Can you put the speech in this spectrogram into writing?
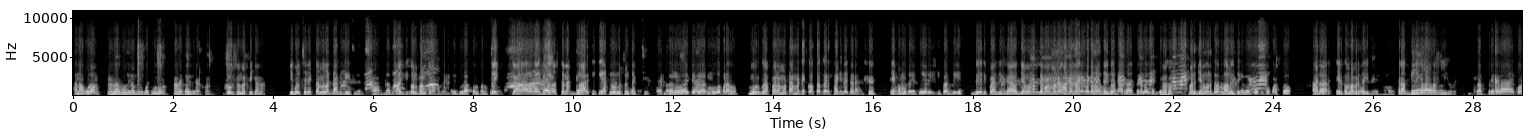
থানা বোড়াম। জেলা পূর্ব সিংভূম হ্যাঁ। ঝাড়খণ্ড। খুব সুন্দর ঠিকানা। কি বলছেন? একটা মেলার ডাক দিয়েছিলেন। হ্যাঁ আজকে কনফার্ম করা হবে। এই ঘোড়া কনফার্ম তো এই কাড়া লড়াই অনুষ্ঠানে আর কি কি আপনার অনুষ্ঠান থাকছে? মুরগা পড়া হবে মুরগা পাড়া মোটামুটি কত করে থাকবে কাড়া মানে মানে যেমন তেমন ভালোই থাকবে। পাঁচশো আচ্ছা এরকম ভাবে থাকবে রাত্রি বেলা আপনার কি হবে? রাত্রিবেলা এখন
